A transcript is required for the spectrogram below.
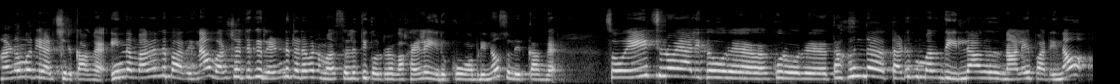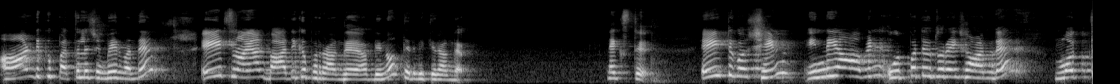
அனுமதி அளிச்சிருக்காங்க. இந்த மருந்து பார்த்தீங்கன்னா வருஷத்துக்கு ரெண்டு தடவை நம்ம செலுத்தி கொள்கிற வகையில் இருக்கும் அப்படின்னும் சொல்லியிருக்காங்க ஸோ எய்ட்ஸ் நோயாளிக்கு ஒரு ஒரு ஒரு தகுந்த தடுப்பு மருந்து இல்லாததுனாலே பார்த்தீங்கன்னா ஆண்டுக்கு பத்து லட்சம் பேர் வந்து எய்ட்ஸ் நோயால் பாதிக்கப்படுறாங்க அப்படின்னும் தெரிவிக்கிறாங்க. நெக்ஸ்ட்டு எயித்து கொஸ்டின் இந்தியாவின் உற்பத்தி துறை சார்ந்த மொத்த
